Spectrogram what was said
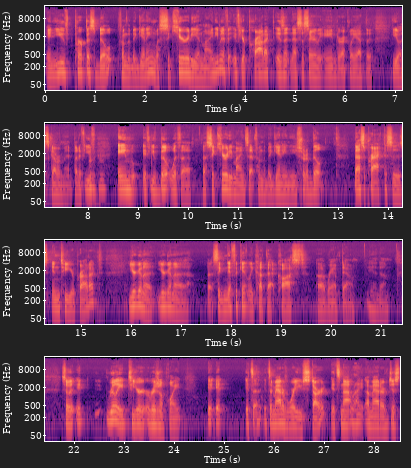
and you've purpose built from the beginning with security in mind, even if, if your product isn't necessarily aimed directly at the U.S. government, but if you've mm-hmm. aimed, if you've built with a, a security mindset from the beginning, and you sort of built best practices into your product, you're gonna you're gonna uh, significantly cut that cost uh, ramp down. And um, so it, it, really, to your original point, it, it, it's a it's a matter of where you start. It's not right. a matter of just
